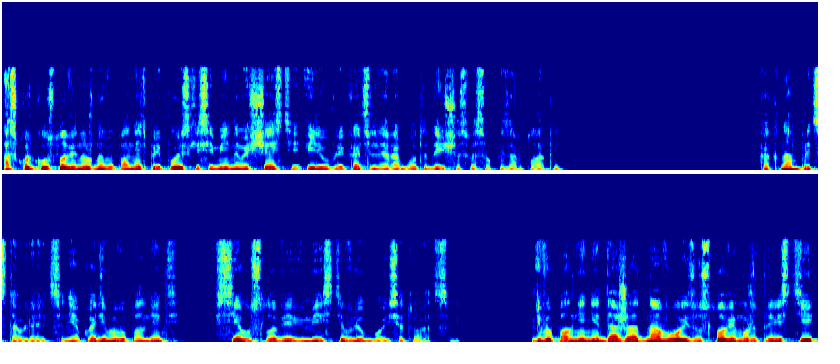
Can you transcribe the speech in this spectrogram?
А сколько условий нужно выполнять при поиске семейного счастья или увлекательной работы, да еще с высокой зарплатой? Как нам представляется, необходимо выполнять все условия вместе в любой ситуации. Невыполнение даже одного из условий может привести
